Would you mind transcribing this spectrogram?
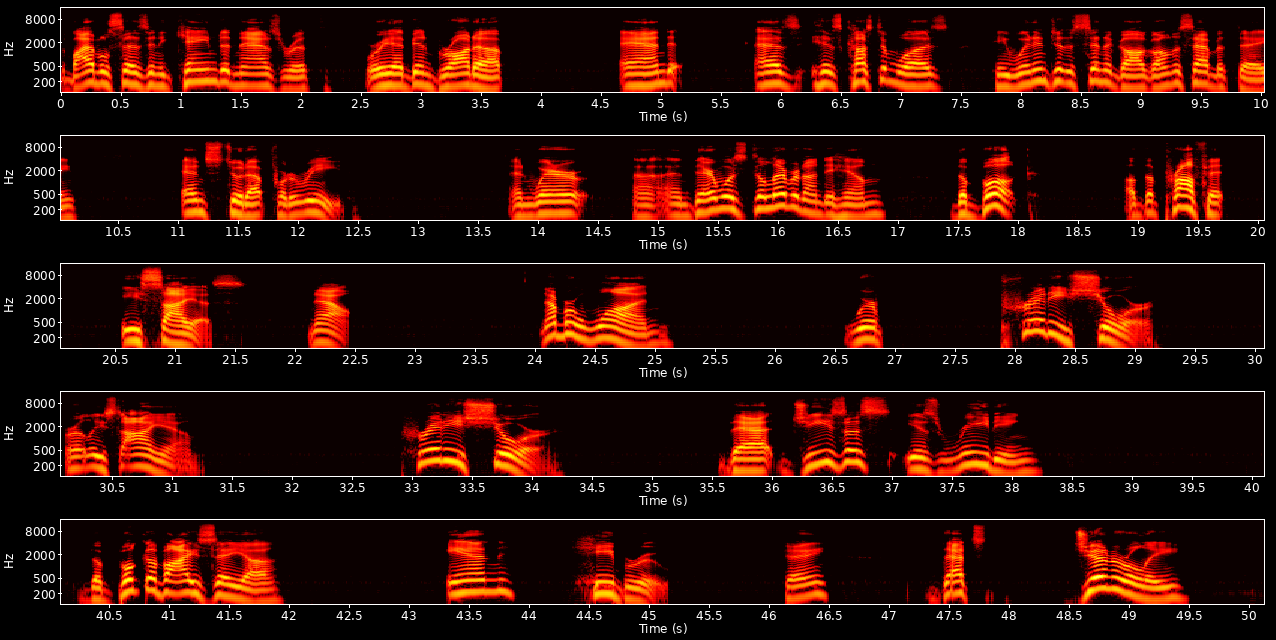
the Bible says, And he came to Nazareth, where he had been brought up, and as his custom was, he went into the synagogue on the Sabbath day and stood up for to read. And where uh, and there was delivered unto him the book of the prophet Esaias. Now, number one, we're pretty sure, or at least I am, pretty sure that Jesus is reading the book of Isaiah in Hebrew. Okay? That's generally,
